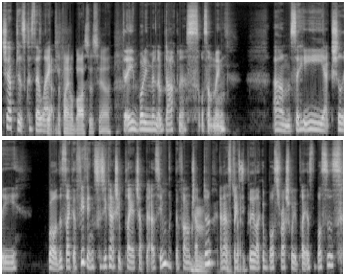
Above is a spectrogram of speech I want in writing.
chapters because they're like yeah, the final bosses. Yeah. the embodiment of darkness or something um so he actually well there's like a few things because you can actually play a chapter as him like the final Mhm. chapter and that's, That's right. basically like a boss rush where you play as the bosses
